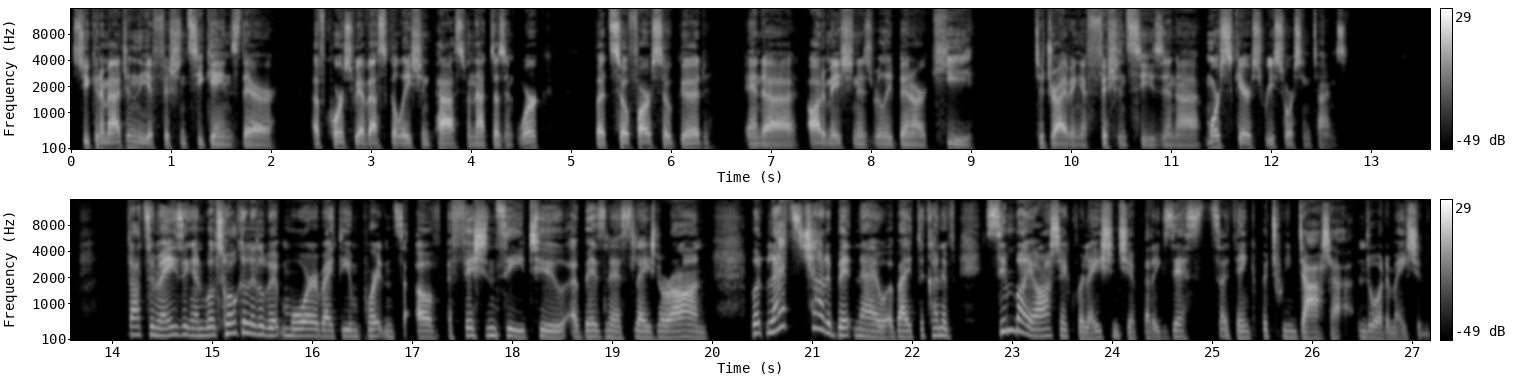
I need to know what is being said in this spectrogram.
So you can imagine the efficiency gains there. Of course, we have escalation paths when that doesn't work, but so far, so good. And uh, automation has really been our key to driving efficiencies in uh, more scarce resourcing times. That's amazing. And we'll talk a little bit more about the importance of efficiency to a business later on. But let's chat a bit now about the kind of symbiotic relationship that exists, I think, between data and automation.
